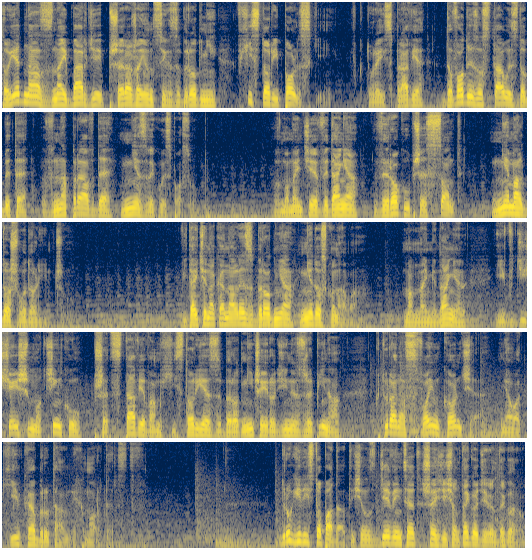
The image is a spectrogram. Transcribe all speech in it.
to jedna z najbardziej przerażających zbrodni w historii Polski, w której sprawie dowody zostały zdobyte w naprawdę niezwykły sposób. W momencie wydania wyroku przez sąd niemal doszło do linczu. Witajcie na kanale Zbrodnia Niedoskonała. Mam na imię Daniel i w dzisiejszym odcinku przedstawię Wam historię zbrodniczej rodziny z Rzepina, która na swoim koncie miała kilka brutalnych morderstw. 2 listopada 1969 roku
